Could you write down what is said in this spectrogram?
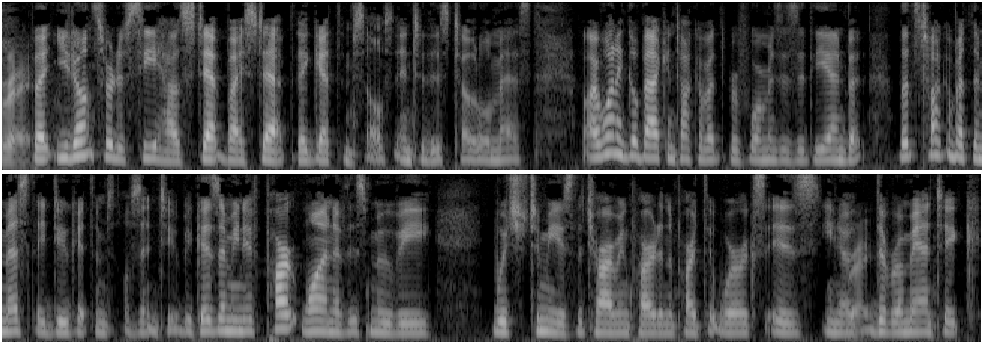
Right. But you don't sort of see how step by step they get themselves into this total mess. I want to go back and talk about the performances at the end, but let's talk about the mess they do get themselves into because I mean, if part one of this movie, which to me is the charming part and the part that works, is you know Right. the romantic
